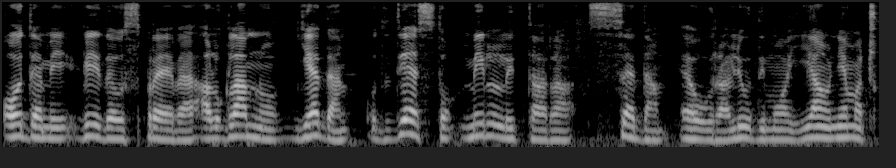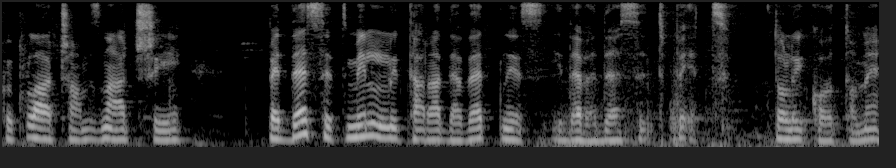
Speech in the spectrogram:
Ode mi video sprejeve, ali uglavnom jedan od 200 ml 7 eura. Ljudi moji, ja u Njemačkoj plaćam, znači 50 ml 19 i 95. Toliko o tome.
